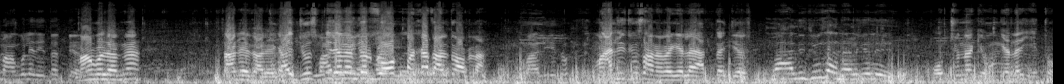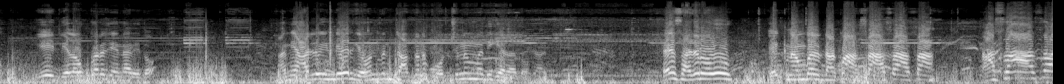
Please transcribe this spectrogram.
मागवले देतात मागवल्यात ना. चालेल चालेल. काय ज्यूस पिल्यानंतर ब्लॉग पक्का चालतो आपला. माली ज्यूस आणायला गेलाय आता जस्ट माली ज्यूस आणायला गेले. फॉर्च्युनर घेऊन गेलाय येतो. येईल ये लवकरच येणार येतो आम्ही आलो इंडियावर घेऊन पण जाताना फॉर्च्युनरमध्ये गेला तो. हे सागर भाऊ एक नंबर दाखवा. असा असा असा. असा असा.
